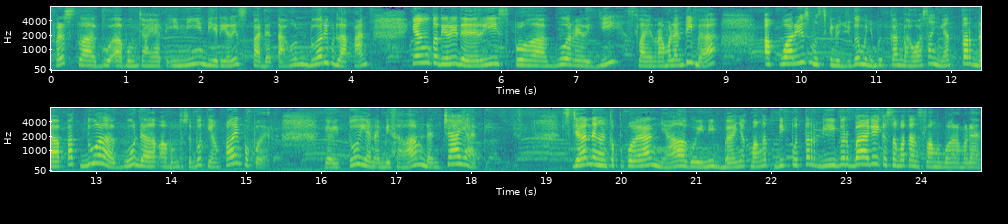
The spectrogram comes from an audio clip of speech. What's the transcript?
First, lagu album Cahyati ini dirilis pada tahun 2008 yang terdiri dari 10 lagu religi selain Ramadan tiba. Aquarius Musik Indo juga menyebutkan bahwasanya terdapat dua lagu dalam album tersebut yang paling populer, yaitu Ya Nabi Salam dan Cahaya Hati. Sejalan dengan kepopulerannya, lagu ini banyak banget diputer di berbagai kesempatan selama bulan Ramadan.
